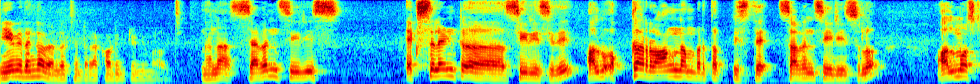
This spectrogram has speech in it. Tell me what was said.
ఏ విధంగా వెళ్ళొచ్చు అంటారు అకార్డింగ్ టు న్యూమరాలజీ నాన్న సెవెన్ సిరీస్ ఎక్సలెంట్ సిరీస్ ఇది. ఆల్మో ఒక్క రాంగ్ నంబర్ తప్పిస్తే సెవెన్ సిరీస్లో almost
